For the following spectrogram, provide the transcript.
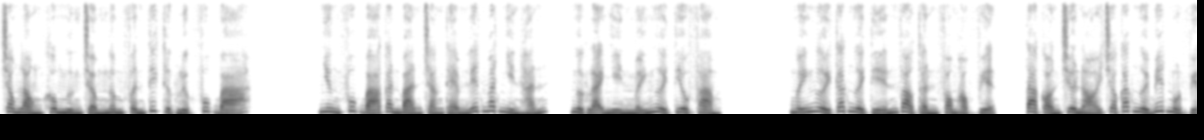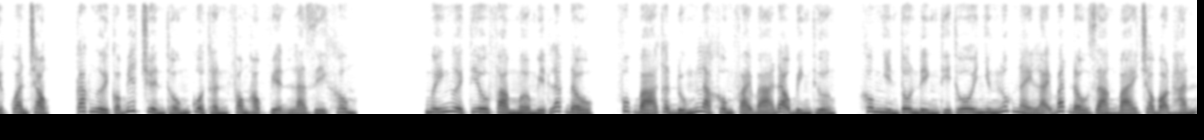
trong lòng không ngừng trầm ngâm phân tích thực lực Phúc Bá. Nhưng Phúc Bá căn bản chẳng thèm liếc mắt nhìn hắn, ngược lại nhìn mấy người tiêu phàm. Mấy người các ngươi tiến vào thần phong học viện, ta còn chưa nói cho các ngươi biết một việc quan trọng, các ngươi có biết truyền thống của thần phong học viện là gì không? Mấy người tiêu phàm mờ mịt lắc đầu, Phúc Bá thật đúng là không phải bá đạo bình thường, không nhìn tôn đình thì thôi nhưng lúc này lại bắt đầu giảng bài cho bọn hắn,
